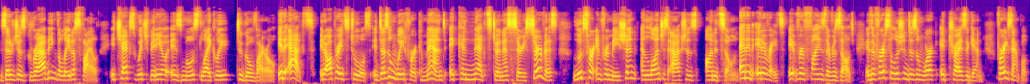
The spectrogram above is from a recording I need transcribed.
instead of just grabbing the latest file, it checks which video is most likely to go viral. It acts, it operates tools, it doesn't wait for a command, it connects to a necessary service, looks for information, and launches actions on its own. And it iterates, it refines the result. If the first solution doesn't work, it tries again. For example,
